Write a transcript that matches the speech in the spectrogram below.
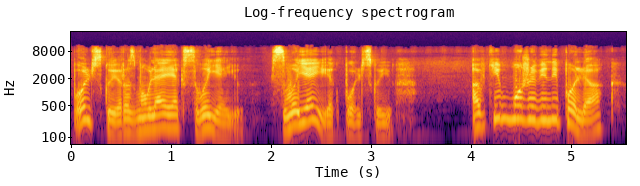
Польською розмовляє як своєю, своєю як польською. А втім, може, він і поляк.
